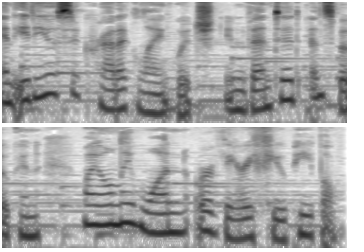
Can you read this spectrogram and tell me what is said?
an idiosyncratic language invented and spoken by only one or very few people.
